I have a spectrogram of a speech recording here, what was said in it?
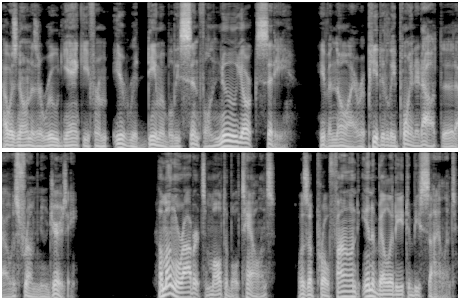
I was known as a rude Yankee from irredeemably sinful New York City, even though I repeatedly pointed out that I was from New Jersey. Among Robert's multiple talents was a profound inability to be silent.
